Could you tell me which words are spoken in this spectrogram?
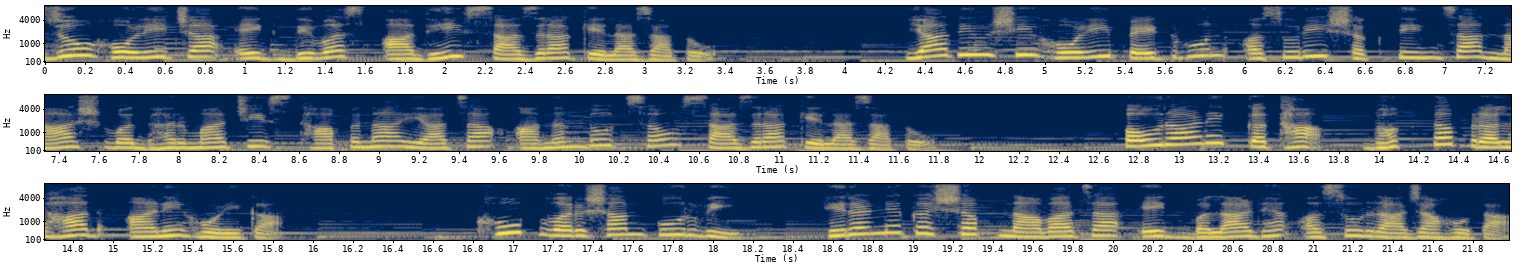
जो होळीच्या एक दिवस आधी साजरा केला जातो. या दिवशी होळी पेटवून असुरी शक्तींचा नाश व धर्माची स्थापना याचा आनंदोत्सव साजरा केला जातो. पौराणिक कथा भक्त प्रल्हाद आणि होळिका. खूप वर्षांपूर्वी हिरण्यकश्यप नावाचा एक बलाढ्य असुर राजा होता.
